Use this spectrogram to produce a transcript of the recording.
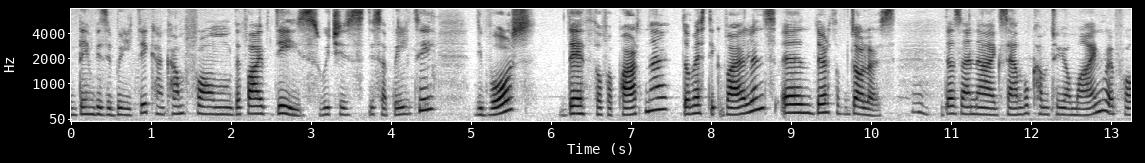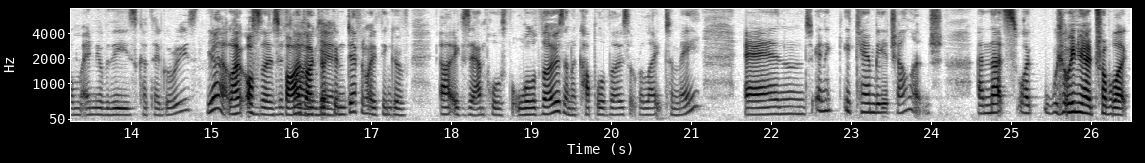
the invisibility can come from the five D's, which is disability, divorce, death of a partner, domestic violence, and dearth of dollars. Mm. Does an uh, example come to your mind from any of these categories? Yeah, like of those the five, five I, yeah. I, can definitely think of uh, examples for all of those and a couple of those that relate to me. And, and it, it can be a challenge. And that's like when you had trouble, like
